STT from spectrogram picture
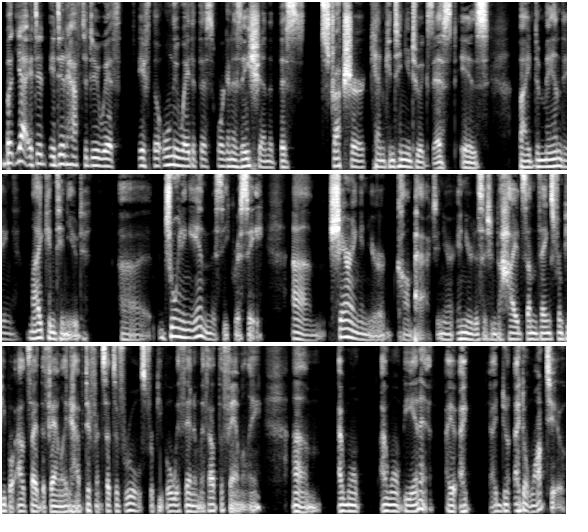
but yeah, it did it did have to do with if the only way that this organization, that this structure can continue to exist is by demanding my continued uh, joining in the secrecy, um, sharing in your compact, in your in your decision to hide some things from people outside the family, to have different sets of rules for people within and without the family. Um, I won't I won't be in it. I, I I don't I don't want to,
